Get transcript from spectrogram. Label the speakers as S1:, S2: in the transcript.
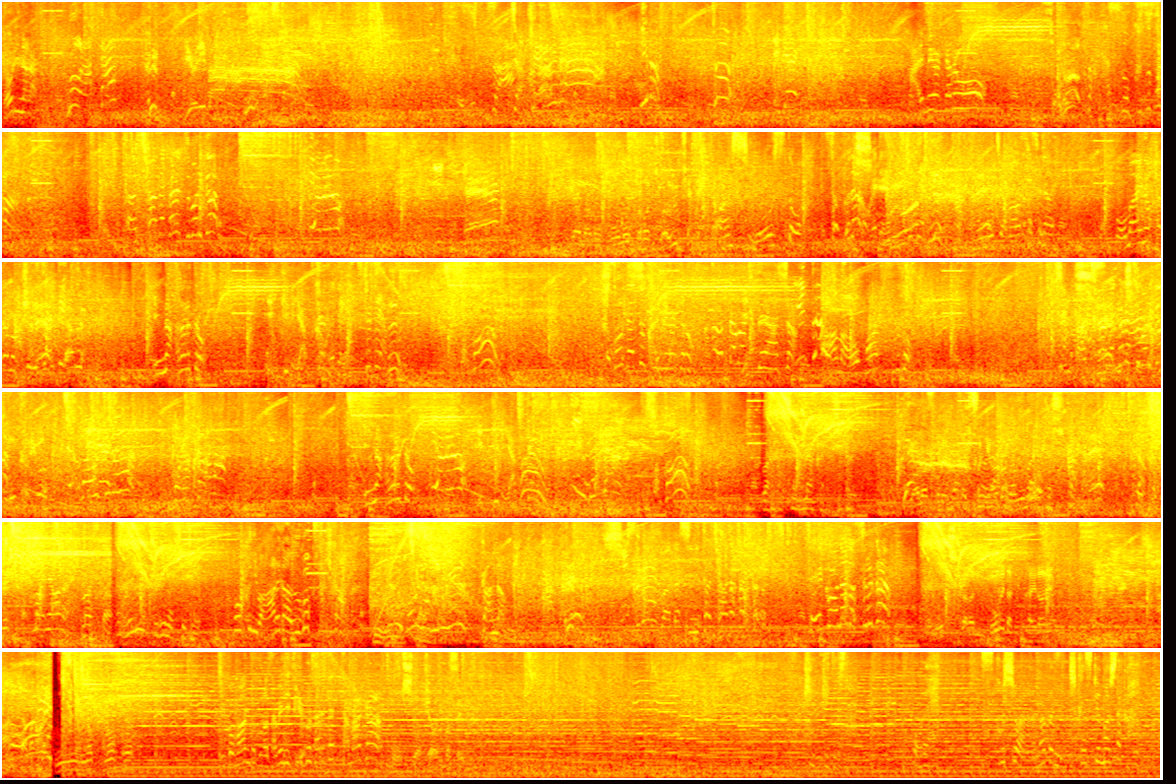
S1: 距離ならもらった。ユニバーじゃけ
S2: 今と
S1: いけハイメガキャノンをその
S2: バランスを崩せば立ちはだかる。つもりかやめろ
S1: いけ
S3: 山の法の裁きは受けていた
S2: 安心を押すとそこだ俺でやっつけてやる。邪魔はさせないお前の腹も切り裂いてやる
S1: みんな離れてろ一気にやっつける。
S2: これでやっつけてやるそここんなとこ
S1: ハイメガキャノン
S2: 頭
S1: 一斉発射
S2: 痛い
S1: アーマーをパーツする。ぞ
S2: 立ちはだかる。つもりか
S3: この借りは
S2: 邪魔を。するな
S1: もらったみんな離れてろ
S2: やめろ
S1: 一気にやっつける。
S2: 許さんそこ私の中に
S3: やらされなかった
S2: の
S3: やだな
S2: 中に生まれた光
S1: 間に合わない
S2: マスター俺の次の指示
S1: 僕にはあれが動く先か戻るように見えるガンダム
S2: 私に立ちはだかるから抵抗などするから
S3: 力にどれだけ耐えられるあんたは
S1: 人間の可能性自己満足のために潰されてたまるか。
S3: 申し訳ありません
S1: キンケトさん俺少しはあなたに近づけましたか？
